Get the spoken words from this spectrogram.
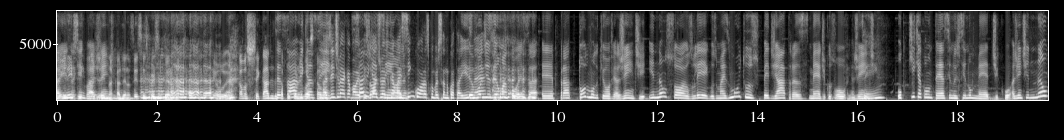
Thaís nem aqui com sentar a direito gente. na cadeira. Não sei se vocês perceberam, né? Eu, eu ficava sossegado e daqui Você a pouco o negócio assim, ficava... A gente vai acabar o episódio, vai assim, ficar mais olha, cinco horas conversando com a Thaís, Eu né? vou dizer uma coisa, é para todo mundo que ouve a gente, e não só os leigos, mas muitos pediatras, médicos ouvem a gente. Sim. O que, que acontece no ensino médico? A gente não,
